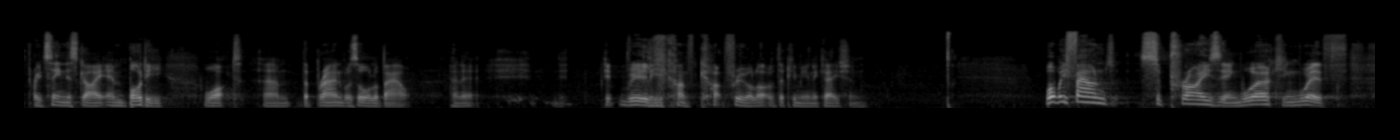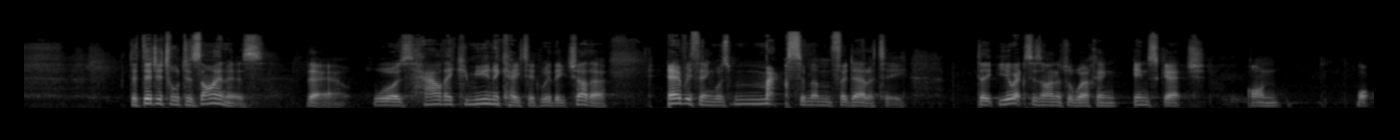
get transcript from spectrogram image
We'd seen this guy embody what um, the brand was all about, and it, it, really kind of cut through a lot of the communication. What we found surprising working with the digital designers there was how they communicated with each other everything was maximum fidelity. The UX designers were working in Sketch on what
